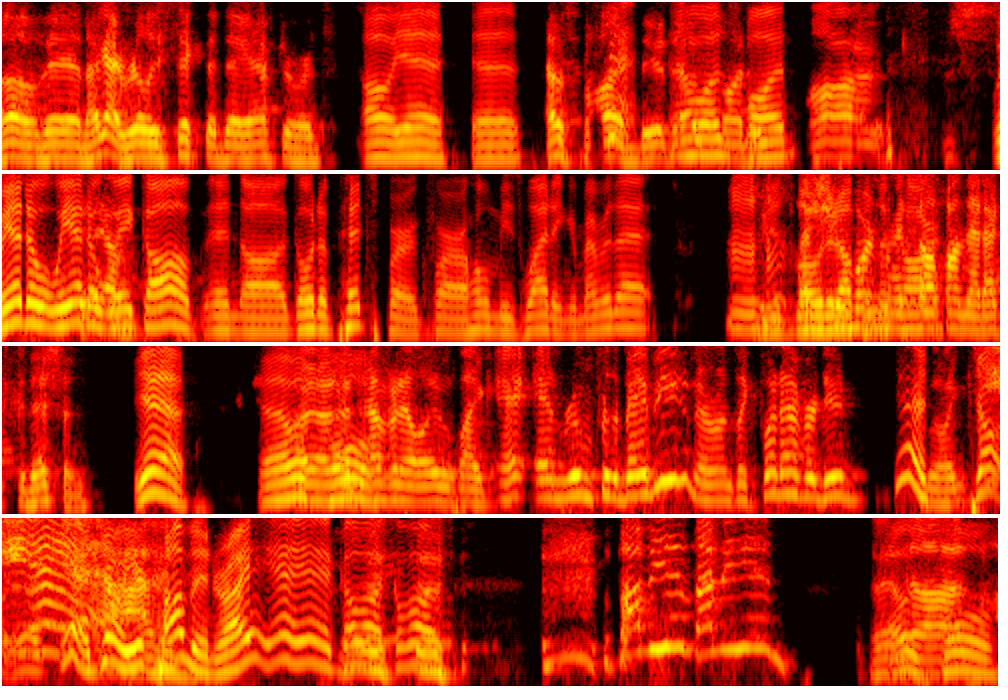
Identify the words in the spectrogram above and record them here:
Oh man, I got really sick the day afterwards. Oh yeah, yeah. That was fun, dude. That was It fun. We had to we had to wake up and uh, go to Pittsburgh for our homie's wedding. Remember that? Mhm. just I loaded up in the myself car. on that expedition. Yeah, yeah, that was I, I cool. definitely was like, "A- and room for the baby, and everyone's like, whatever, dude. yeah, like, Joe. Yeah. yeah, Joe, you're coming, right? Yeah, yeah. Come on, come on. pop me in, pop me in. That was cool.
